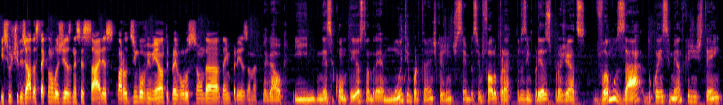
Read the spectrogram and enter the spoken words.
e se utilizar das tecnologias necessárias para o desenvolvimento e para a evolução da, da empresa, né? Legal. E nesse contexto, André, é muito importante que a gente sempre, eu sempre falo para todas as empresas, projetos, vamos usar do conhecimento que a gente tem,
